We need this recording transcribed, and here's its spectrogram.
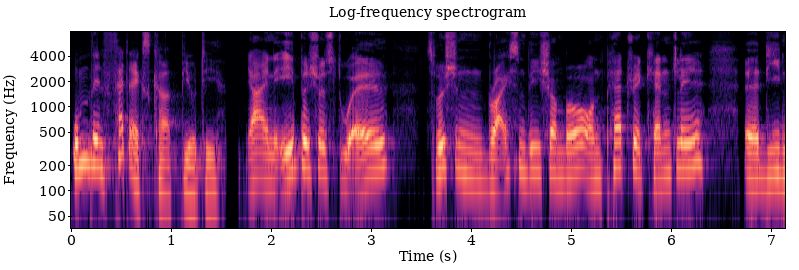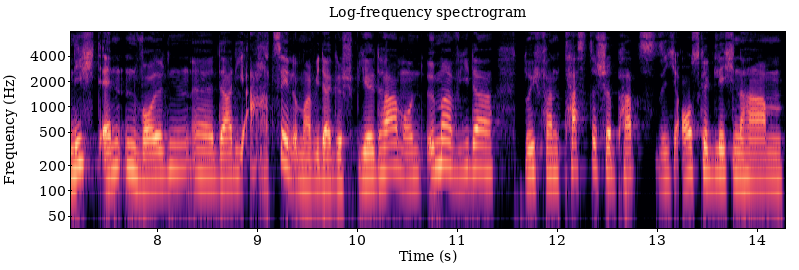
um den FedEx Card Beauty. Ja, ein episches Duell zwischen Bryson DeChambeau und Patrick Kentley, äh, die nicht enden wollten, äh, da die 18 immer wieder gespielt haben und immer wieder durch fantastische Putts sich ausgeglichen haben,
